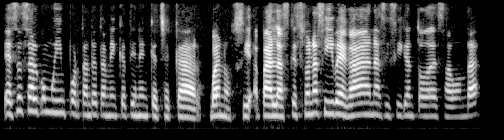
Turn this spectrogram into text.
eso es algo muy importante también que tienen que checar. Bueno, si, para las que son así veganas y siguen toda esa onda,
